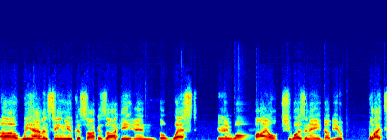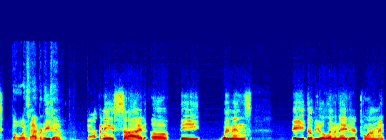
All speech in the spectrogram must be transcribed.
uh, we haven't seen Yuka Sakazaki in the West in a while. She was in AEW, but But what's happening, Tim? Japanese side of the women's AEW Eliminator tournament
